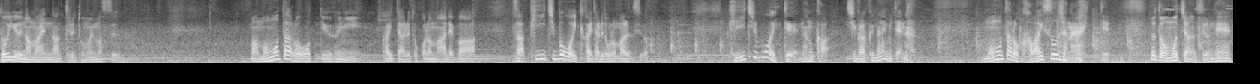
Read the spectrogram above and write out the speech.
どういう名前になってると思います？まあ、桃太郎っていう風に書いてあるところもあればザ・ピーチボーイって書いてあるところもあるんですよ。ピーチボーイってなんか違くないみたいな。桃太郎かわいそうじゃないってちょっと思っちゃうんですよね。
